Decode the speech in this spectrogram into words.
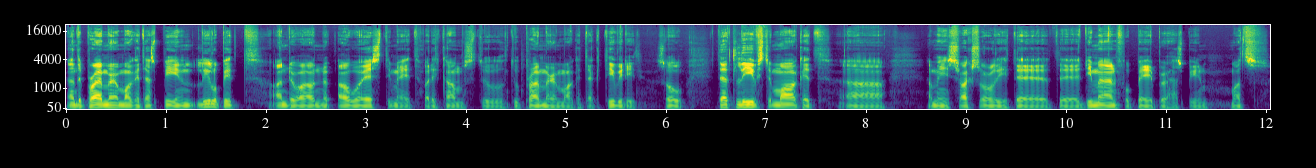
And the primary market has been a little bit under our, our estimate when it comes to, to primary market activity. So that leaves the market. Uh, I mean, structurally, the, the demand for paper has been much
